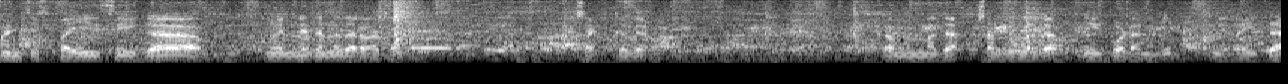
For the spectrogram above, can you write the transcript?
మంచి స్పైసీగా ఇవన్నీ తిన్న తర్వాత చక్కగా కమ్మగా చల్లగా దిగిపోవడానికి ఈ రైతా.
